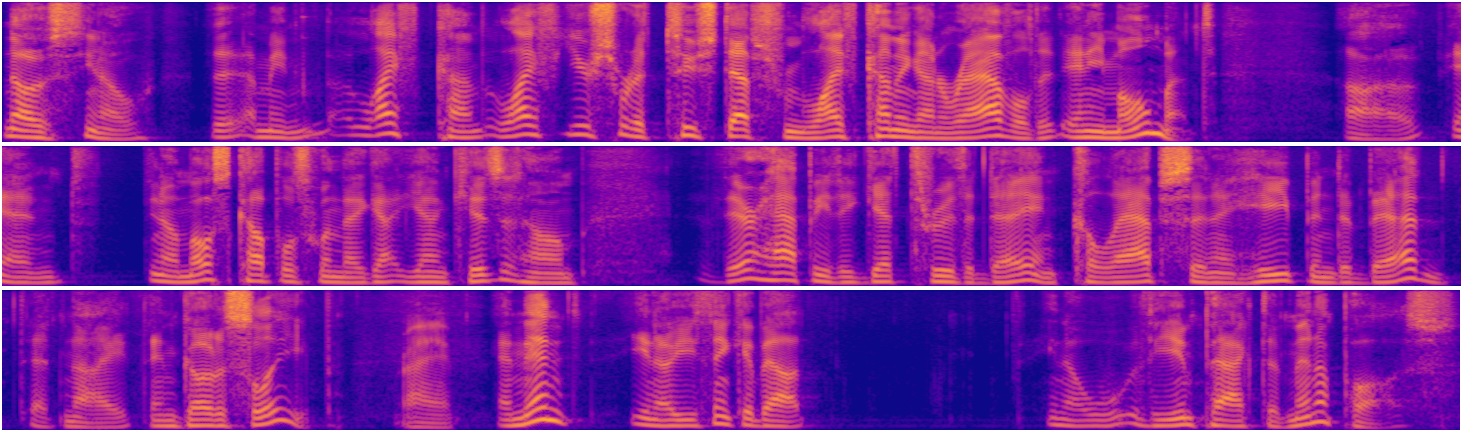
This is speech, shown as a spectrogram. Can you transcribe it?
knows, you know, I mean, life come life you're sort of two steps from life coming unraveled at any moment. Uh, and you know, most couples when they got young kids at home, they're happy to get through the day and collapse in a heap into bed at night and go to sleep. Right. And then, you know, you think about, you know, the impact of menopause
